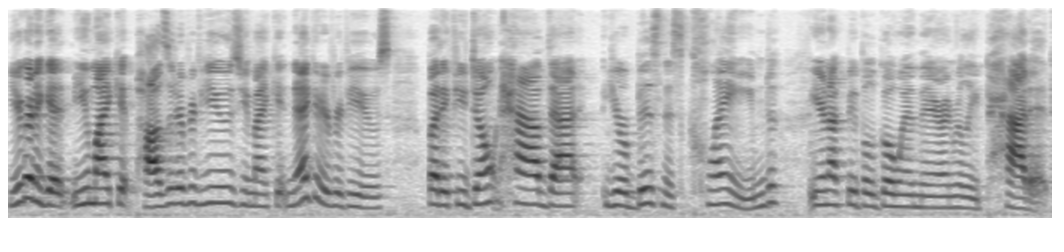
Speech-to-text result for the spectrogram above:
You're going to get, you might get positive reviews, you might get negative reviews, but if you don't have that, your business claimed, you're not to be able to go in there and really pad it.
